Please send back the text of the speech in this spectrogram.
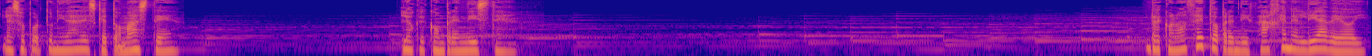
las oportunidades que tomaste, lo que comprendiste. Reconoce tu aprendizaje en el día de hoy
